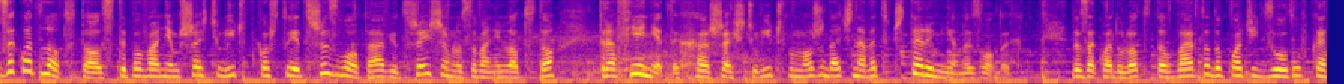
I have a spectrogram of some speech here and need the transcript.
Zakład Lotto z typowaniem 6 liczb kosztuje 3 zł, a w jutrzejszym losowaniu Lotto trafienie tych 6 liczb może dać nawet 4 miliony złotych. Do zakładu Lotto warto dopłacić złotówkę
